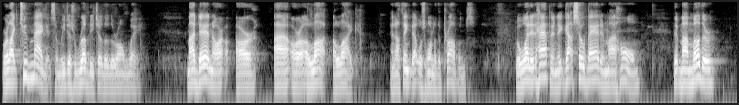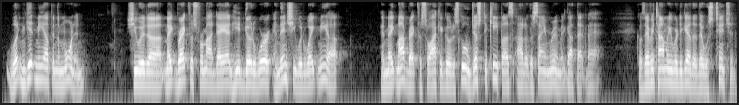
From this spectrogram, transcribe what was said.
were like two magnets, and we just rubbed each other the wrong way. My dad and I are, are a lot alike, and I think that was one of the problems. But what had happened, it got so bad in my home that my mother wouldn't get me up in the morning she would uh, make breakfast for my dad. He'd go to work, and then she would wake me up and make my breakfast so I could go to school just to keep us out of the same room. It got that bad. Because every time we were together, there was tension.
